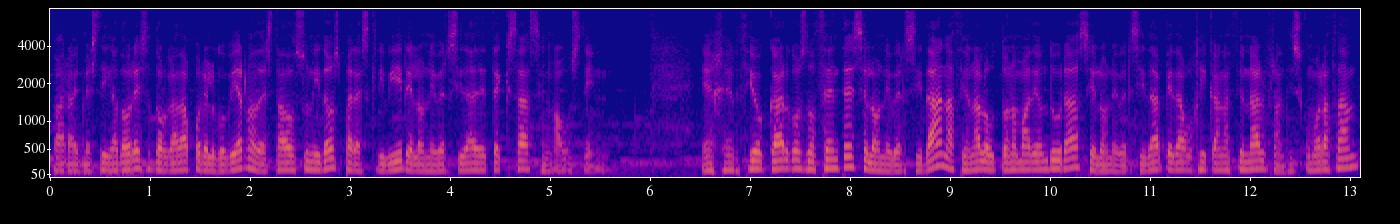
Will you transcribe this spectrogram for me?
para investigadores otorgada por el gobierno de Estados Unidos para escribir en la Universidad de Texas en Austin. Ejerció cargos docentes en la Universidad Nacional Autónoma de Honduras y en la Universidad Pedagógica Nacional Francisco Morazán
